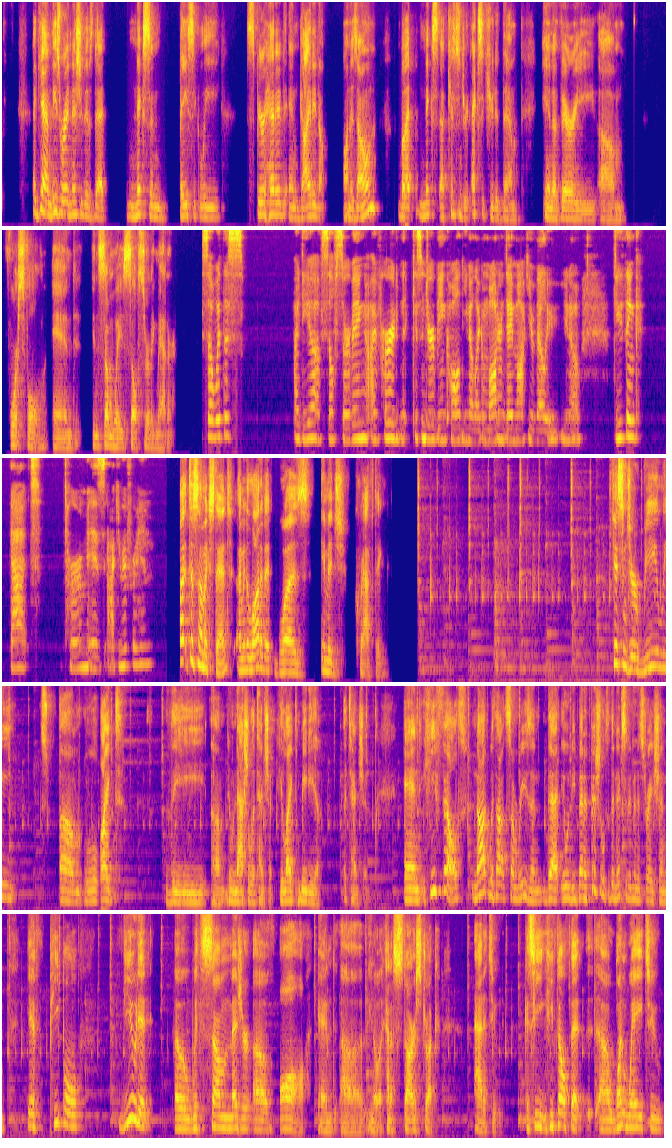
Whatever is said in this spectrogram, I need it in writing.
Again, these were initiatives that Nixon basically spearheaded and guided on his own but Nix, uh, Kissinger executed them in a very um, forceful and, in some ways, self-serving manner. So, with this idea of self-serving, I've heard Kissinger being called, you know, like a modern-day Machiavelli. You know, do you think that term is accurate for him? Uh, to some extent. I mean, a lot of it was image crafting. Kissinger really um, liked the um, national attention. He liked media attention. And he felt, not without some reason, that it would be beneficial to the Nixon administration if people viewed it uh, with some measure of awe and uh, you know a kind of starstruck attitude, because he he felt that uh, one way to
